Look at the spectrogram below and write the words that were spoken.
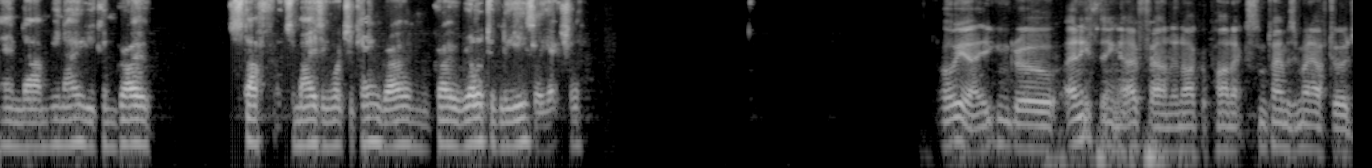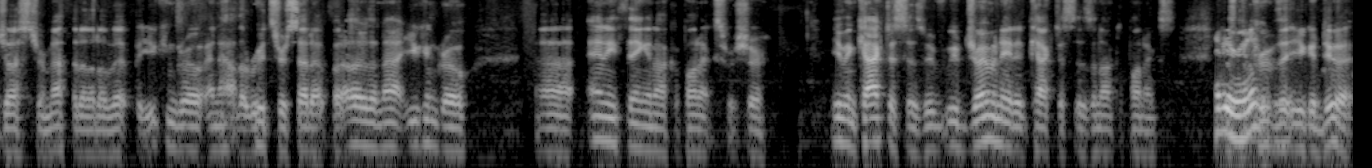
And, um, you know, you can grow stuff. It's amazing what you can grow and grow relatively easily, actually. Oh yeah, you can grow anything I've found in aquaponics. Sometimes you might have to adjust your method a little bit, but you can grow and how the roots are set up. But other than that, you can grow uh, anything in aquaponics for sure. Even cactuses. We've we've germinated cactuses in aquaponics. Have you really? prove that you could do it?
